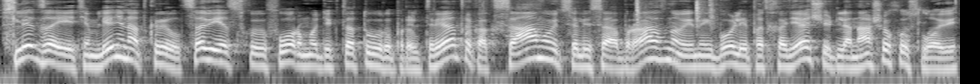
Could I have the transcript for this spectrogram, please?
Вслед за этим Ленин открыл советскую форму диктатуры пролетариата как самую целесообразную и наиболее подходящую для наших условий.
